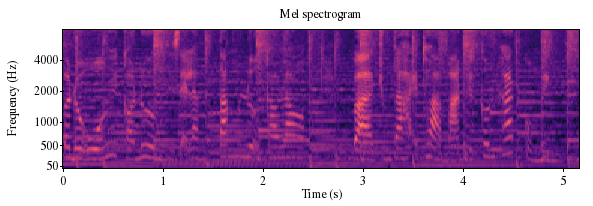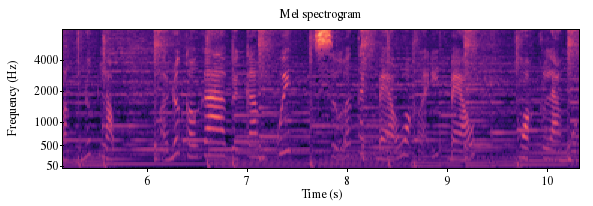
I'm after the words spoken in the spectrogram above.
và đồ uống thì có đường thì sẽ làm tăng lượng calo. Và chúng ta hãy thỏa mãn cái cơn khát của mình bằng nước lọc. Ở nước có ga với cam quýt sữa tách béo hoặc là ít béo hoặc là một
